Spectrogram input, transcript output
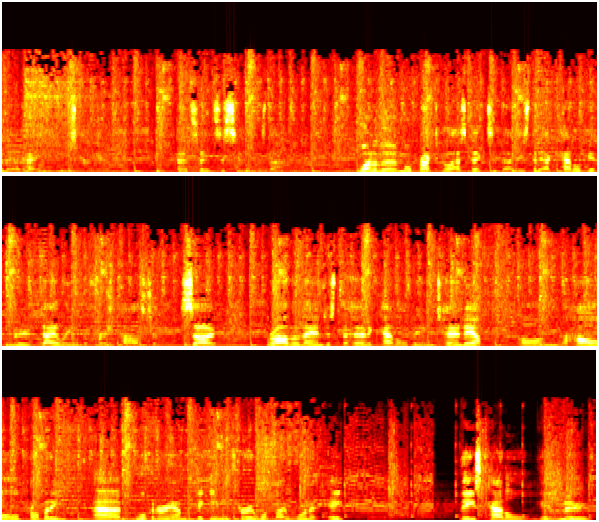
about how you use country. It's, it's as simple as that. One of the more practical aspects of that is that our cattle get moved daily onto fresh pasture. So rather than just the herd of cattle being turned out on the whole property, uh, walking around picking through what they want to eat, these cattle get moved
